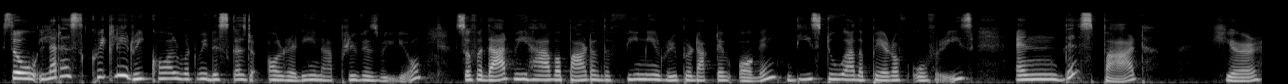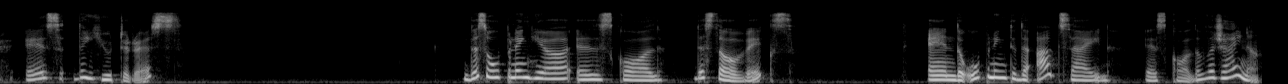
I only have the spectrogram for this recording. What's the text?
So let us quickly recall what we discussed already in our previous video. So for that, we have a part of the female reproductive organ. These two are the pair of ovaries. And this part here is the uterus. This opening here is called the cervix and the opening to the outside is called the vagina.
